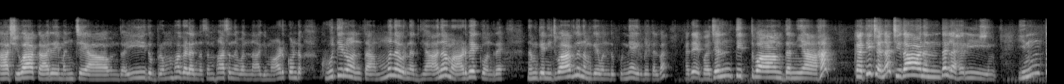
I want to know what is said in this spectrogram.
ಆ ಶಿವಾಕಾರೆ ಮಂಚೆ, ಆ ಒಂದು ಐದು ಬ್ರಹ್ಮಗಳನ್ನ ಸಿಂಹಾಸನವನ್ನಾಗಿ ಮಾಡಿಕೊಂಡು ಕೂತಿರೋ ಅಂತ ಅಮ್ಮನವ್ರನ್ನ ಧ್ಯಾನ ಮಾಡಬೇಕು ಅಂದ್ರೆ ನಮ್ಗೆ ನಿಜವಾಗ್ಲೂ ನಮ್ಗೆ ಒಂದು ಪುಣ್ಯ ಇರ್ಬೇಕಲ್ವಾ? ಅದೇ ಭಜಂತಿತ್ವಾಂ ಧನ್ಯಾಹ ಕತಿಚನ ಚಿದಾನಂದ ಲಹರಿ. ಇಂಥ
